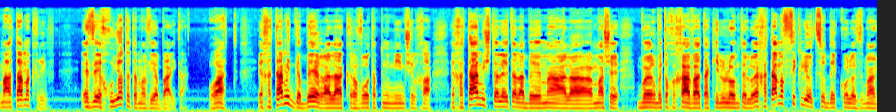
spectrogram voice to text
מה אתה מקריב? איזה איכויות אתה מביא הביתה? או את? איך אתה מתגבר על הקרבות הפנימיים שלך? איך אתה משתלט על הבהמה, על מה שבוער בתוכך ואתה כאילו לא נותן לו? איך אתה מפסיק להיות צודק כל הזמן,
